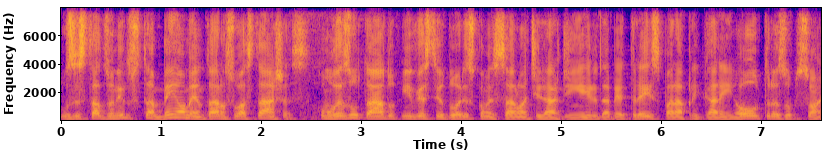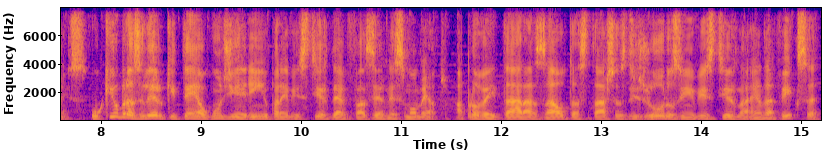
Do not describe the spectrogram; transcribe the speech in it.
os Estados Unidos também aumentaram suas taxas. Como resultado, investidores investidores começaram a tirar dinheiro da B3 para aplicar em outras opções. O que o brasileiro que tem algum dinheirinho para investir deve fazer nesse momento? Aproveitar as altas taxas de juros e investir na renda fixa?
